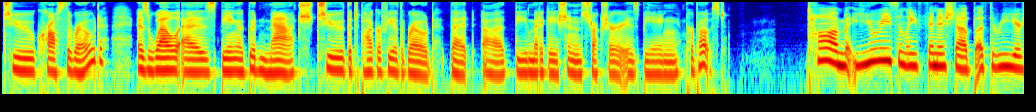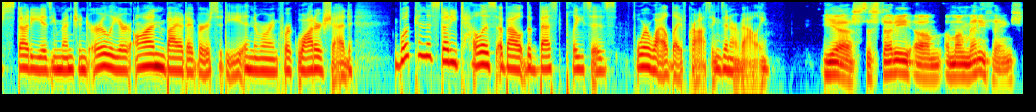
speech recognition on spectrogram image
to cross the road, as well as being a good match to the topography of the road that uh, the mitigation structure is being proposed. Tom, you recently finished up a three year study, as you mentioned earlier, on biodiversity in the Roaring Fork watershed. What can this study tell us about the best places for wildlife crossings in our valley? Yes, the study, um, among many things,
